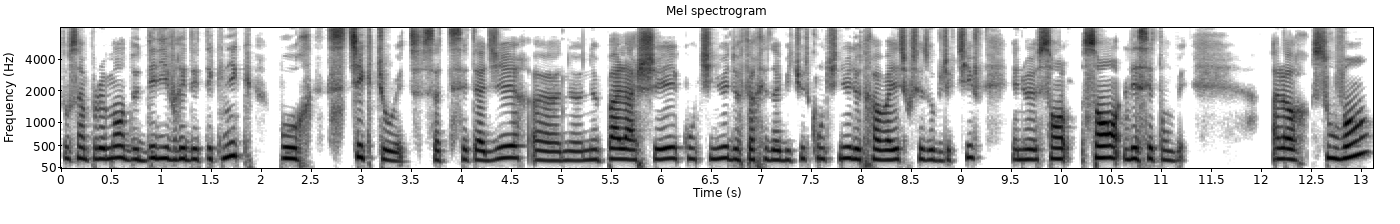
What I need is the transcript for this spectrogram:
tout simplement de délivrer des techniques pour stick to it, c'est-à-dire ne, ne, pas lâcher, continuer de faire ses habitudes, continuer de travailler sur ses objectifs et ne, sans, sans laisser tomber. Alors souvent,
